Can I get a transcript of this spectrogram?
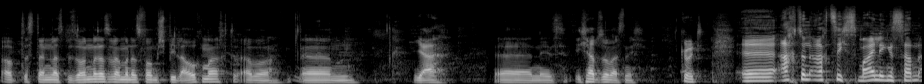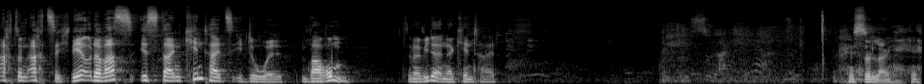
ob das dann was Besonderes, ist, wenn man das vorm Spiel auch macht. Aber ähm, ja, äh, nee, ich habe sowas nicht. Gut. Äh, 88 Smiling Sun 88. Wer oder was ist dein Kindheitsidol? Warum? Sind wir wieder in der Kindheit? Ist so lange her. Ist so lange her.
